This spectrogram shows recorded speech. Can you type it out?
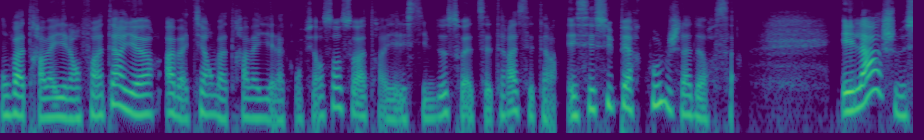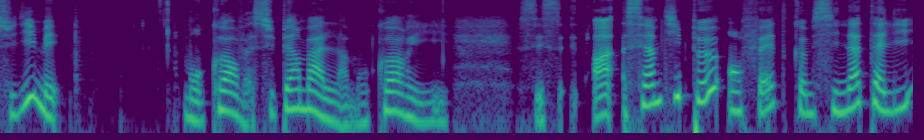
on va travailler l'enfant intérieur. Ah bah tiens, on va travailler la confiance en soi, travailler l'estime de soi, etc., etc. Et c'est super cool, j'adore ça. Et là, je me suis dit mais mon corps va super mal là. Mon corps, ah, c'est un petit peu en fait comme si Nathalie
